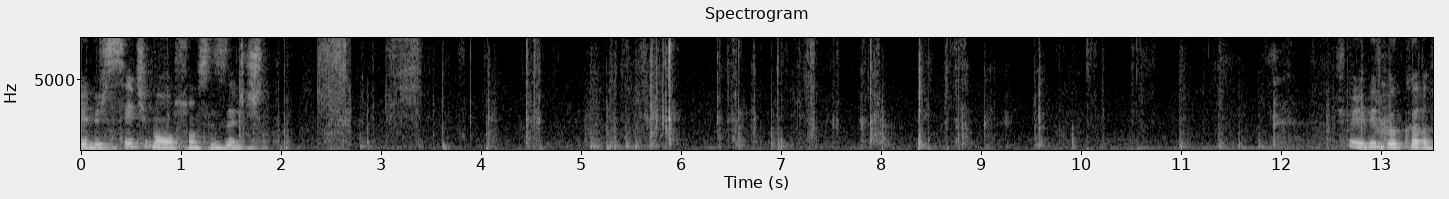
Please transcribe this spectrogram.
Şöyle bir seçim olsun sizler için. Şöyle bir bakalım.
